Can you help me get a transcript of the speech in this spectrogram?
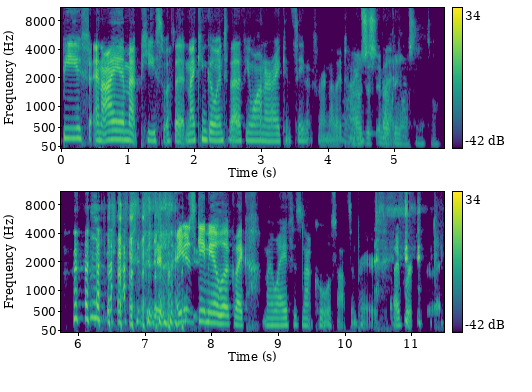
beef and I am at peace with it. And I can go into that if you want, or I can save it for another time. I was just but- interrupting Austin. That's all. and you just gave me a look like my wife is not cool with thoughts and prayers, but I've worked through it.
